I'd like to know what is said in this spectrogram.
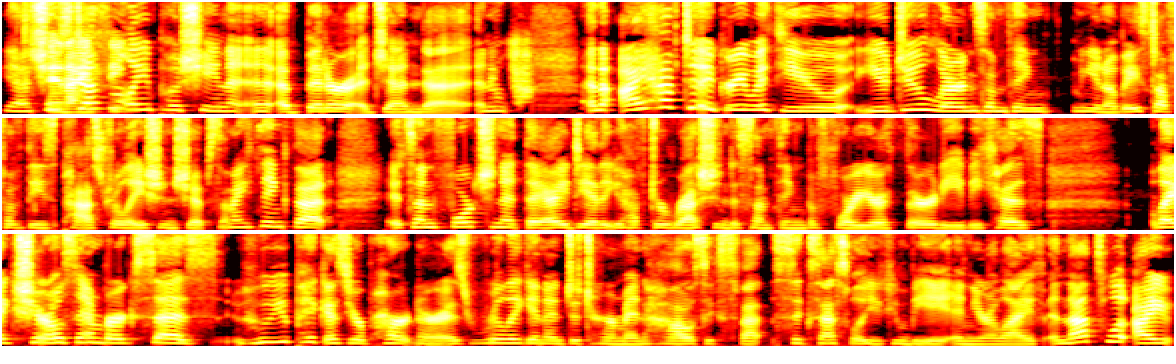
Yeah, she's and definitely think, pushing a, a, bitter agenda, and yeah. and I have to agree with you. You do learn something, you know, based off of these past relationships, and I think that it's unfortunate the idea that you have to rush into something before you're 30 because like Sheryl Sandberg says, who you pick as your partner is really going to determine how success- successful you can be in your life. And that's what I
